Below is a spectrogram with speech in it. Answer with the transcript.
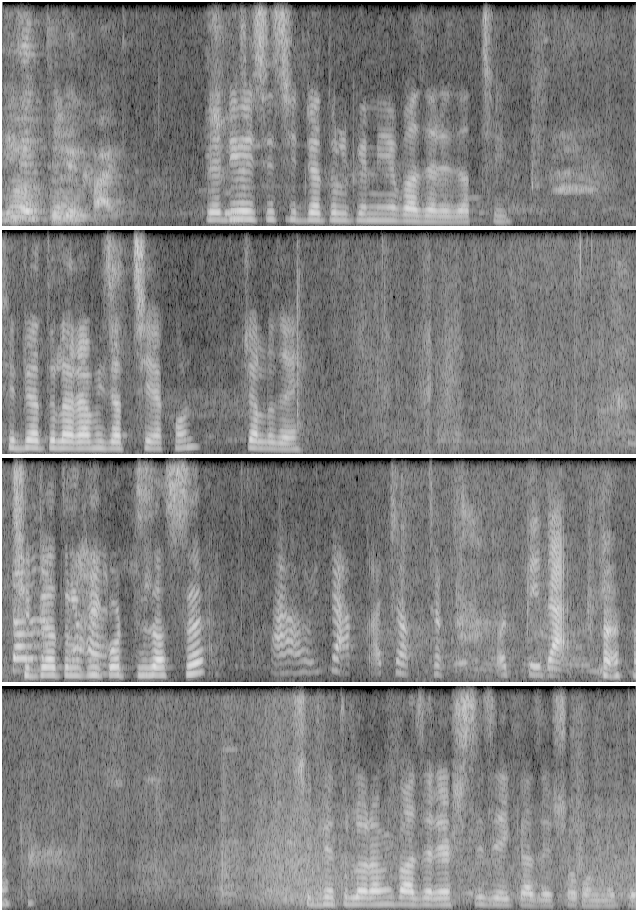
নিজের থেকে খায়। রেডি হয়েছি সিদ্ধাতুলকে নিয়ে বাজারে যাচ্ছি। সিদ্ধাতুল আর আমি যাচ্ছি এখন। চলো যাই। সিদ্ধাতুল কি করতে যাচ্ছে? সিদ্ধাতুল আর আমি বাজারে আসছি যে এই কাজের শোকন নিতে।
